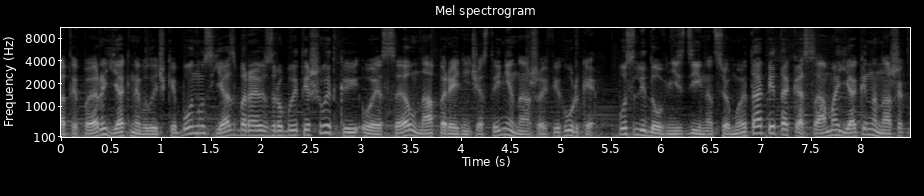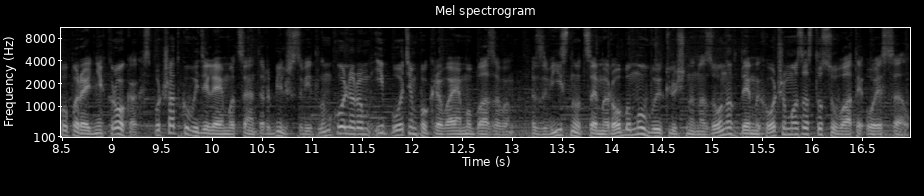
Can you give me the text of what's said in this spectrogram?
А тепер, як невеличкий бонус, я збираю зробити швидкий ОСЛ на передній частині нашої фігурки. Послідовність дій на цьому етапі така сама, як і на наших попередніх кроках. Спочатку виділяємо центр більш світлим кольором і потім покриваємо базовим. Звісно, це ми робимо виключно на зонах, де ми хочемо застосувати ОСЛ.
